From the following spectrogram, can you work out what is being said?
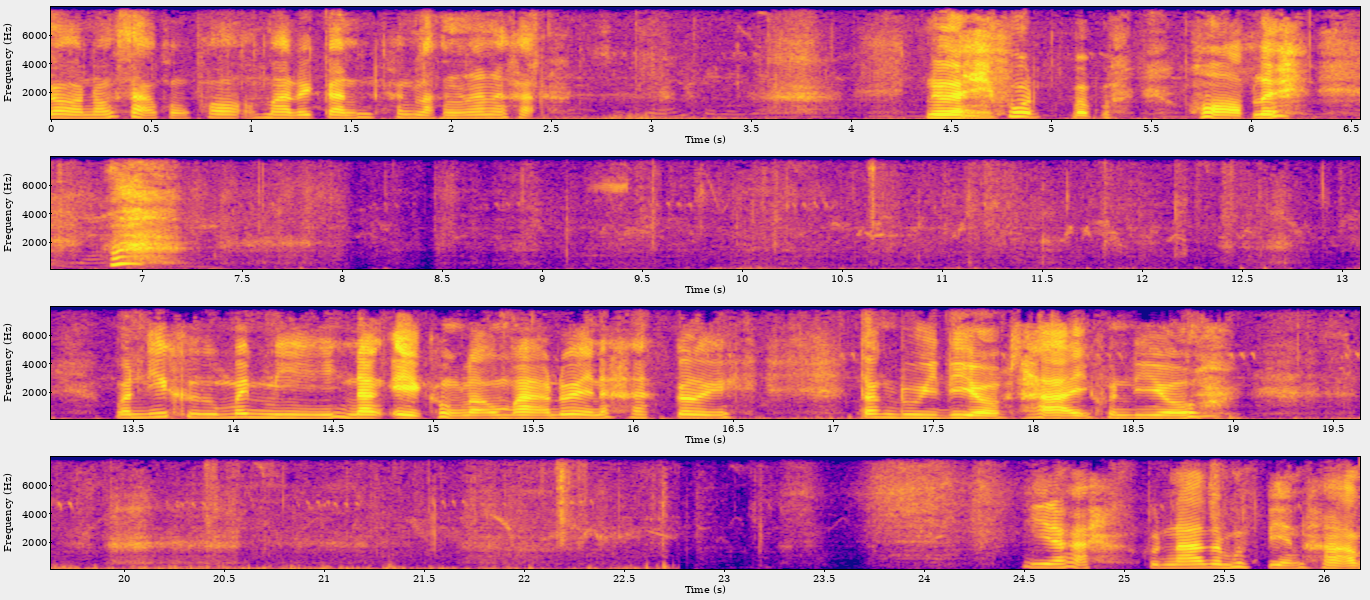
ก็น้องสาวของพ่อมาด้วยกันข้างหลังนั่นนะคะเหนื่อยพูดแบบหอบเลย วันนี้คือไม่มีนางเอกของเรามาด้วยนะคะ ก็เลย ต้องดูเดียวถ่ายคนเดียว นี่นะคะ คุณน้าจะมาเปลี่ยนหาบ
